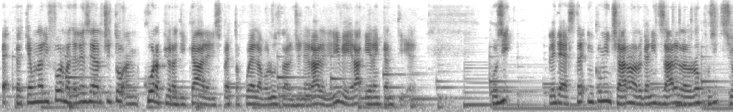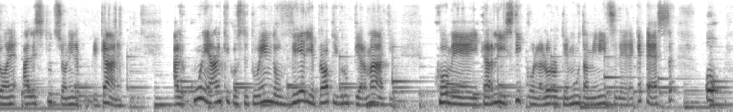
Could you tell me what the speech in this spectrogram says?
Beh, perché una riforma dell'esercito ancora più radicale rispetto a quella voluta dal generale di Rivera era in cantiere. Così le destre incominciarono a organizzare la loro opposizione alle istituzioni repubblicane, alcune anche costituendo veri e propri gruppi armati, come i carlisti con la loro temuta milizia dei Requetés o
